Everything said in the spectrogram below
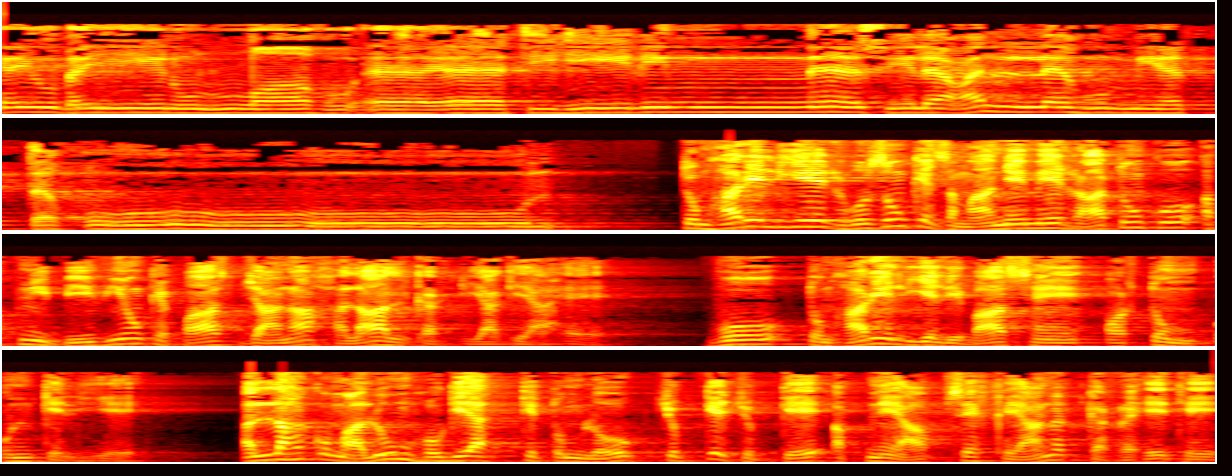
يبين الله آياته للناس لعلهم يتقون. تمہارے لیے روزوں کے زمانے میں راتوں کو اپنی بیویوں کے پاس جانا حلال کر دیا گیا ہے۔ وہ تمہارے لیے لباس ہیں اور تم ان کے لیے۔ اللہ کو معلوم ہو گیا کہ تم لوگ چپکے چپکے اپنے آپ سے خیانت کر رہے تھے،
